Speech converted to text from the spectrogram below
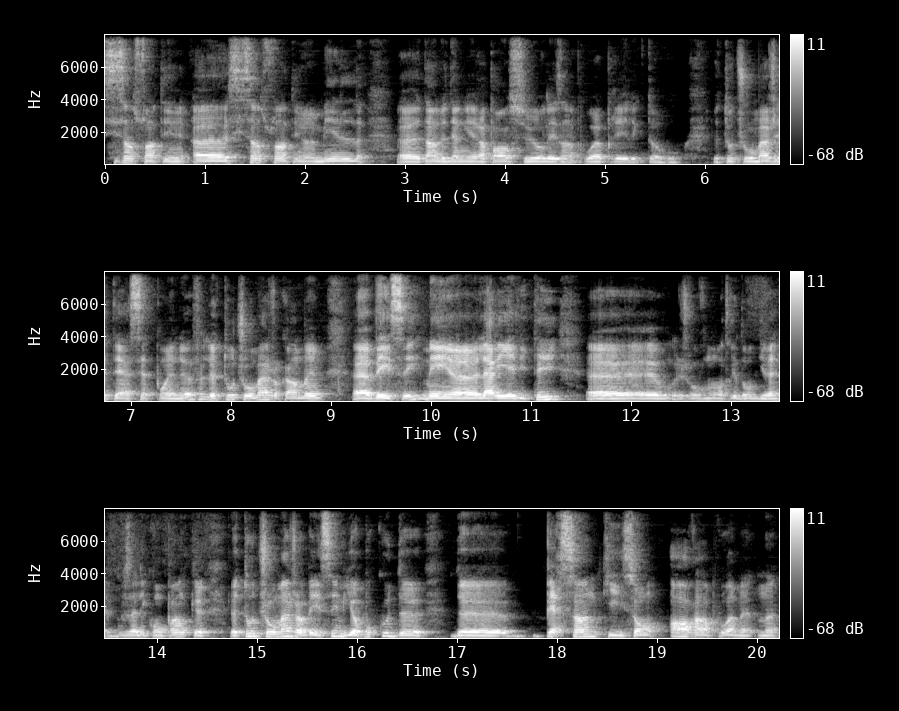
661, euh, 661 000 euh, dans le dernier rapport sur les emplois préélectoraux. Le taux de chômage était à 7,9. Le taux de chômage a quand même euh, baissé, mais euh, la réalité, je vais vous montrer d'autres graphiques, vous allez comprendre que le taux de chômage a baissé, mais il y a beaucoup de, de personnes qui sont hors emploi maintenant,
